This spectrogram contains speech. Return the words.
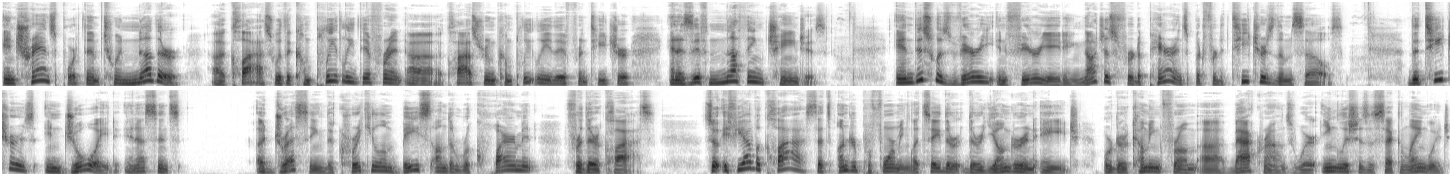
and transport them to another uh, class with a completely different uh, classroom, completely different teacher, and as if nothing changes. And this was very infuriating, not just for the parents, but for the teachers themselves. The teachers enjoyed, in essence, addressing the curriculum based on the requirement for their class. So if you have a class that's underperforming, let's say they're, they're younger in age, or they're coming from uh, backgrounds where English is a second language,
